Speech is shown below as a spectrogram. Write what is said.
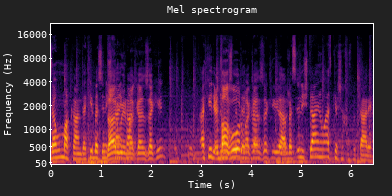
لا هو ما كان ذكي بس إينشتاين داروين ما كان كان ذكي أكيد عندهم طاغور ما. كان ذكي. لا بس إينشتاين هو أذكى شخص بالتاريخ.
